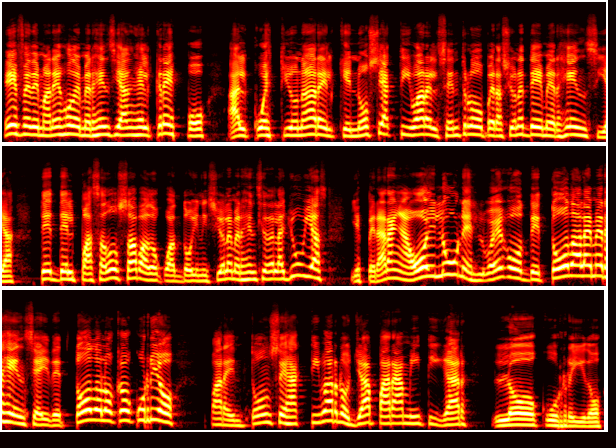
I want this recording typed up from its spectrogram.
jefe de manejo de emergencia Ángel Crespo al cuestionar el que no se activara el centro de operaciones de emergencia desde el pasado sábado cuando inició la emergencia de las lluvias y esperaran a hoy lunes luego de toda la emergencia y de todo lo que ocurrió para entonces activarlo ya para mitigar lo ocurrido.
